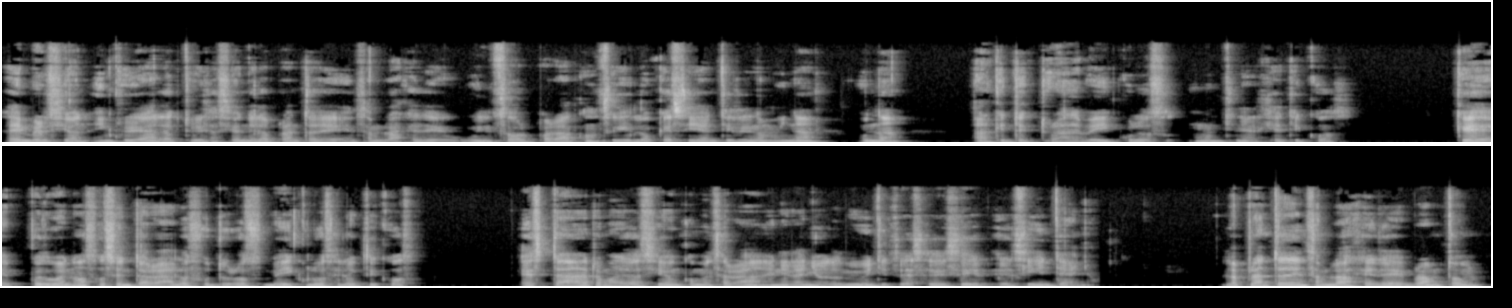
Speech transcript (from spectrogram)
La inversión incluirá la actualización de la planta de ensamblaje de Windsor para conseguir lo que se antes denomina una arquitectura de vehículos multienergéticos que pues bueno sustentará los futuros vehículos eléctricos. Esta remodelación comenzará en el año 2023, es decir, el siguiente año. La planta de ensamblaje de Brampton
